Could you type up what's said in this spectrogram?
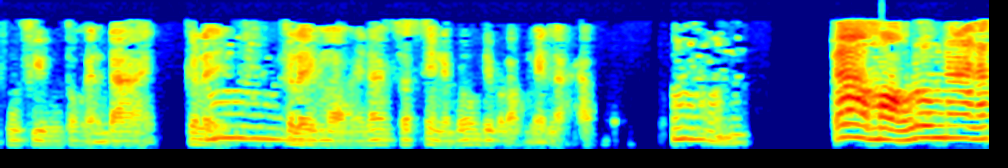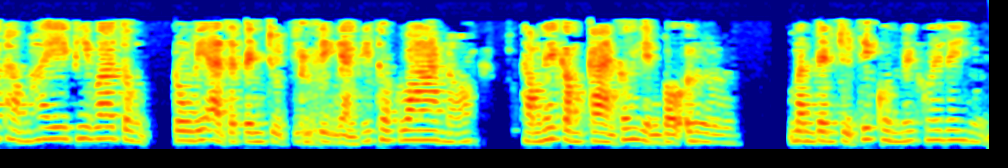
ฟูลฟิลตรงนั้นได้ ก็เลยก็เลยมองในด้าน sustainable development แหละครับอืมก็มองล่วงหน้าแล้วทำให้พี่ว่าตรงตรงนี้อาจจะเป็นจุดจริง ๆ อย่างที่ทดว่าเนาะทำให้กรรมการก็เห็นบอกเออ มันเป็นจุดที่คนไม่ค่อยได้เห็น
